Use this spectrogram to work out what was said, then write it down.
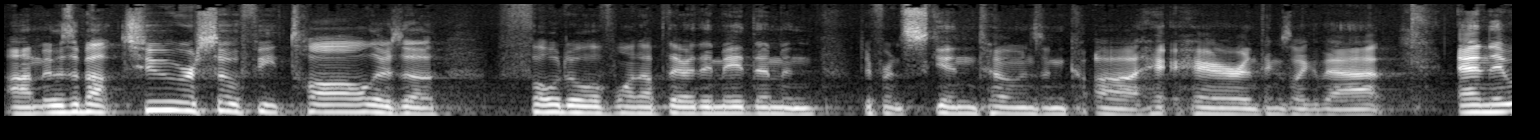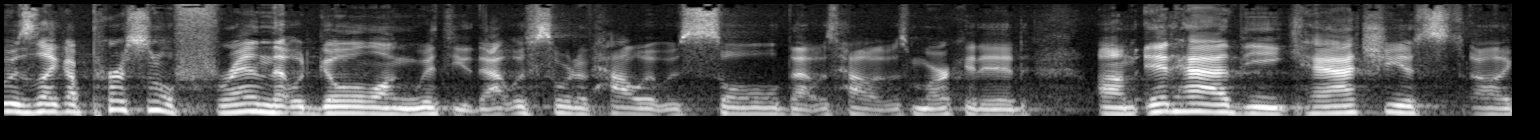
Um, it was about two or so feet tall. There's a photo of one up there. They made them in different skin tones and uh, hair and things like that. And it was like a personal friend that would go along with you. That was sort of how it was sold. That was how it was marketed. Um, it had the catchiest uh,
